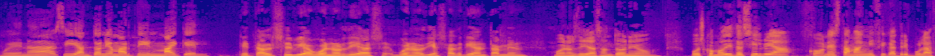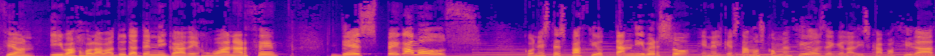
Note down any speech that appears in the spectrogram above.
Buenas. Y Antonio Martín Michael. ¿Qué tal, Silvia? Buenos días. Buenos días, Adrián, también. Buenos días, Antonio. Pues como dice Silvia, con esta magnífica tripulación y bajo la batuta técnica de Juan Arce, despegamos con este espacio tan diverso en el que estamos convencidos de que la discapacidad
